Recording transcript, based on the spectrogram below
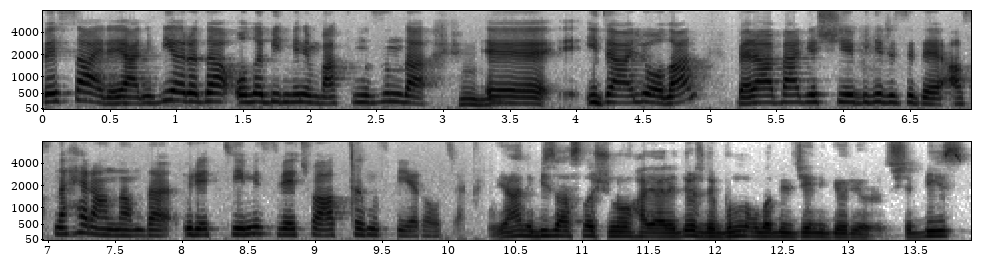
vesaire yani bir arada olabilmenin vakfımızın da e, ideali olan beraber yaşayabiliriz'i de aslında her anlamda ürettiğimiz ve çoğalttığımız bir yer olacak. Yani biz aslında şunu hayal ediyoruz ve bunun olabileceğini görüyoruz. İşte biz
